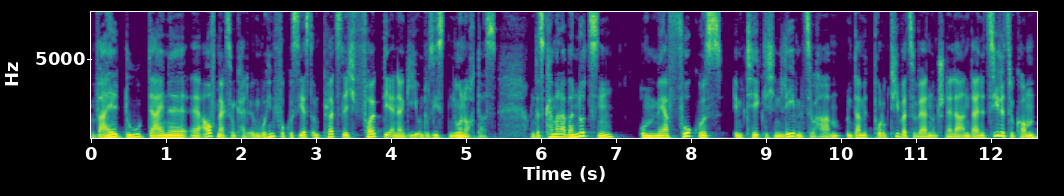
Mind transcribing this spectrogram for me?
weil du deine äh, Aufmerksamkeit irgendwo hin fokussierst und plötzlich folgt die Energie und du siehst nur noch das. Und das kann man aber nutzen, um mehr Fokus im täglichen Leben zu haben und damit produktiver zu werden und schneller an deine Ziele zu kommen,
